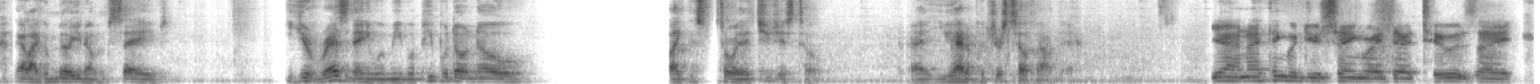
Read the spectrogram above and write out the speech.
I got like a million of them saved. You're resonating with me, but people don't know like the story that you just told. Right? You had to put yourself out there. Yeah, and I think what you're saying right there too is like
